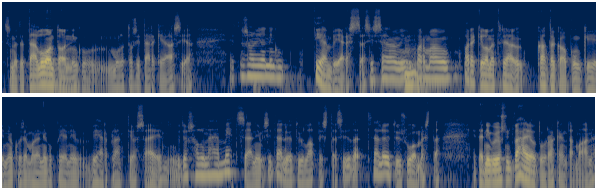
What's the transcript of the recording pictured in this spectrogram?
sanoi, että tämä luonto on niin kuin, mulle tosi tärkeä asia. Että se on ihan niin kuin, tien vieressä. Siis sehän on niin, mm. varmaan pari kilometriä kantakaupunkiin joku semmoinen niin pieni viherpläntti, jossa ei, niin jos haluaa nähdä metsää, niin sitä löytyy Lapista, sitä, sitä löytyy Suomesta. Että niin kuin, jos nyt vähän joutuu rakentamaan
